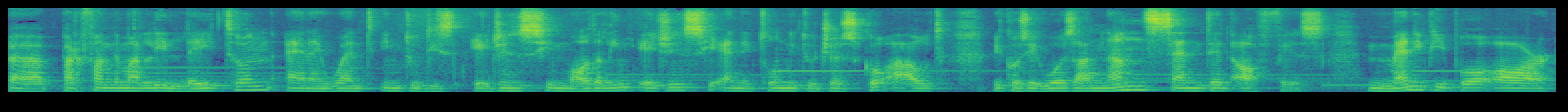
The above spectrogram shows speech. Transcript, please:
uh, Parfum de Marly Layton and I went into this agency, modeling agency, and they told me to just go out because it was an unscented office. Many people are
